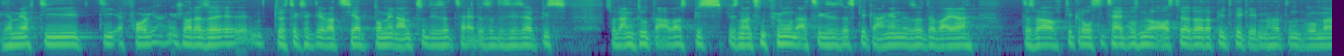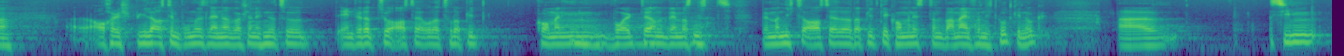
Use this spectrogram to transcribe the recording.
Ich habe mir auch die, die Erfolge angeschaut. Also, äh, du hast ja gesagt, ihr wart sehr dominant zu dieser Zeit. Also, das ist ja bis, solange du da warst, bis, bis 1985 ist das gegangen. Also, da war ja, das war auch die große Zeit, wo es nur Austria oder Rapid gegeben hat und wo man äh, auch als Spieler aus den Bundesländern wahrscheinlich nur zu, entweder zu Austria oder zu Rapid kommen wollte. Und wenn, nicht, wenn man nicht zu Austria oder Rapid gekommen ist, dann war man einfach nicht gut genug. Äh, sieben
